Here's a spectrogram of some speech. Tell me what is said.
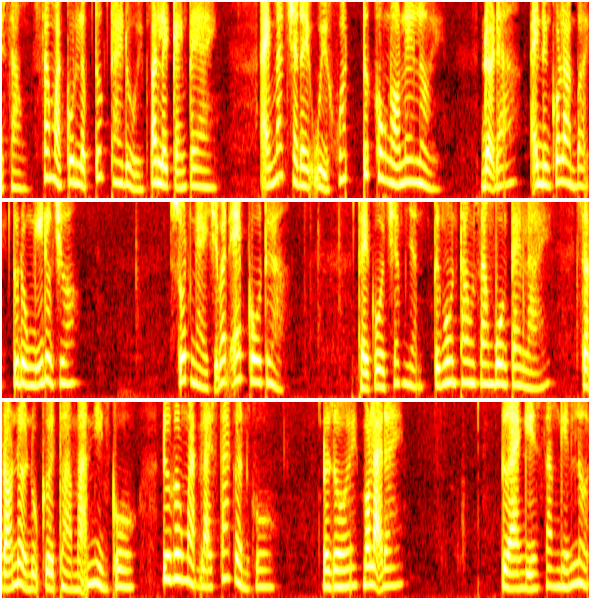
xong sắc mặt cô lập tức thay đổi Bắt lấy cánh tay anh. Ánh mắt tràn đầy ủy khuất Tức không nói lên lời. Đợi đã, anh đừng có làm bậy, tôi đồng ý được chưa? Suốt ngày chỉ bắt ép cô thôi à? Thấy cô chấp nhận tử ngôn thong giang buông tay lái. Sau đó nở nụ cười thỏa mãn nhìn cô Đưa gương mặt lại sát gần cô. Được rồi, mau lại đây. Từ ai nghiến răng nghiến lợi,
